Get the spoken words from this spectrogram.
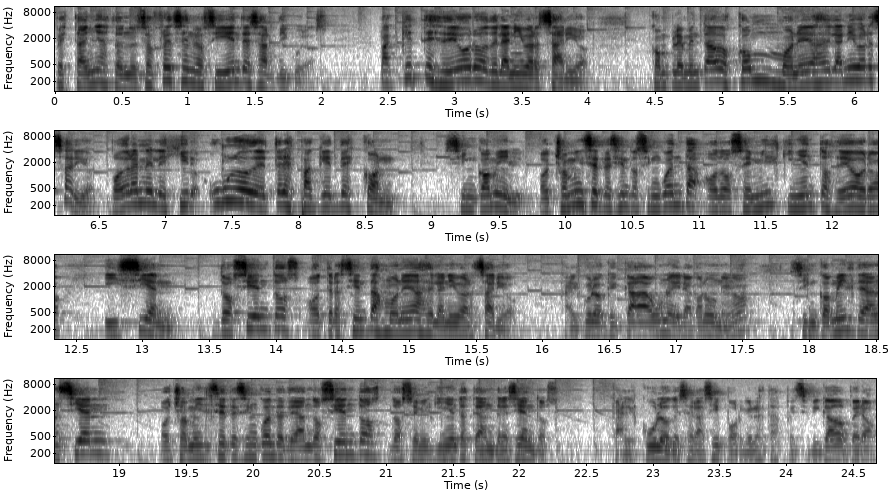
pestañas donde se ofrecen los siguientes artículos. Paquetes de oro del aniversario complementados con monedas del aniversario. Podrán elegir uno de tres paquetes con 5.000, 8.750 o 12.500 de oro y 100, 200 o 300 monedas del aniversario. Calculo que cada uno irá con una, ¿no? 5.000 te dan 100, 8.750 te dan 200, 12.500 te dan 300. Calculo que será así porque no está especificado, pero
